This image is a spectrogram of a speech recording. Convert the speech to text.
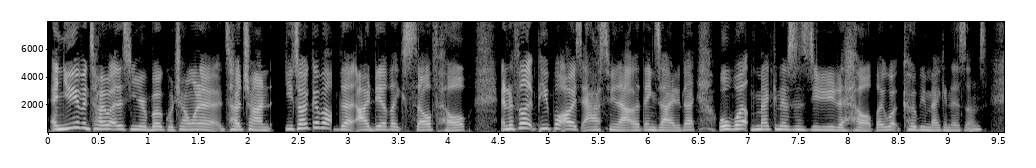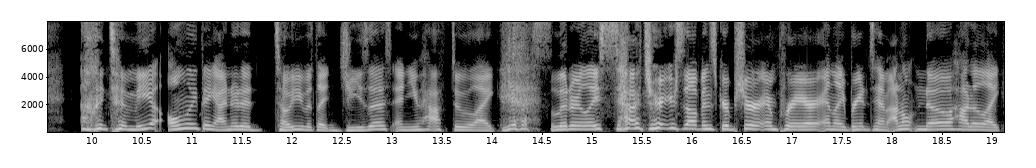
and you even talk about this in your book which I want to touch on. You talk about the idea of like self-help and I feel like people always ask me that with anxiety like well what mechanisms do you do to help? Like what coping mechanisms? to me, only thing I know to tell you is like Jesus, and you have to like Yes. literally saturate yourself in scripture and prayer and like bring it to him. I don't know how to like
